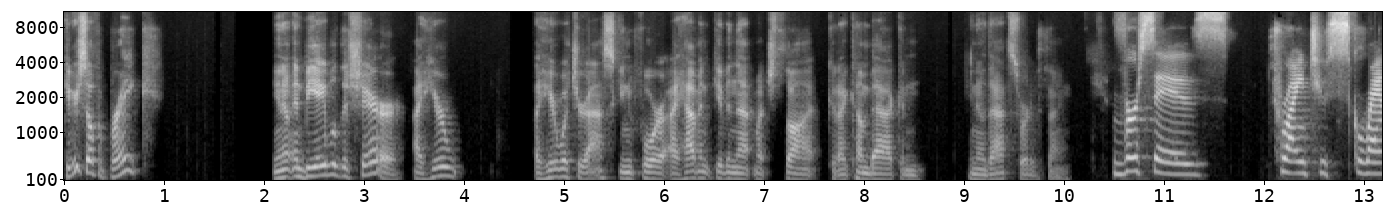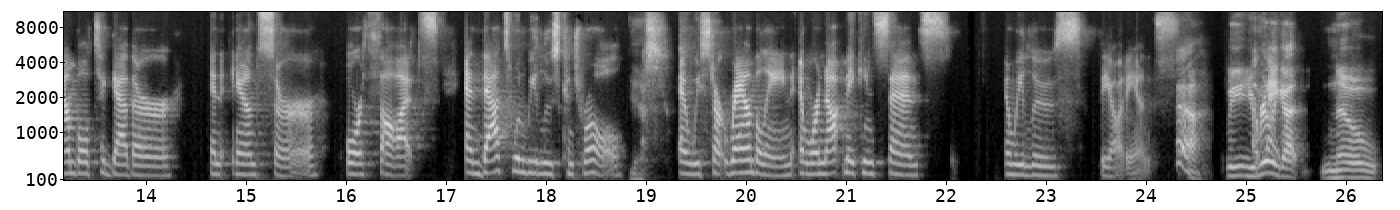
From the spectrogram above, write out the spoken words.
Give yourself a break, you know, and be able to share. I hear I hear what you're asking for. I haven't given that much thought. Could I come back and, you know, that sort of thing? Versus trying to scramble together an answer or thoughts. And that's when we lose control. Yes. And we start rambling and we're not making sense and we lose the audience. Yeah. We, you okay. really got no,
